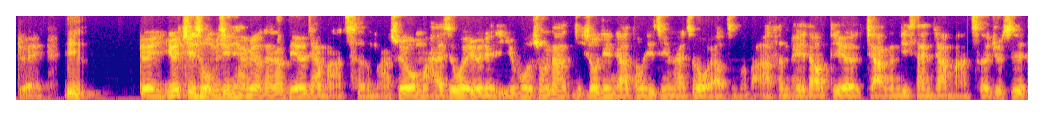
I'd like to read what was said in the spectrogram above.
对嗯。对，因为其实我们今天还没有谈到第二架马车嘛，所以我们还是会有点疑惑，说，那你收件夹东西进来之后，我要怎么把它分配到第二架跟第三架马车？就是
